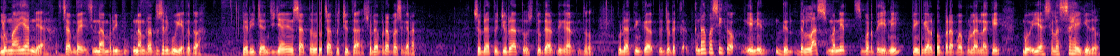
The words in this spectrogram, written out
lumayan ya sampai 6 ribu, 600 ribu ya ketua. Dari janjinya yang satu satu juta. Sudah berapa sekarang sudah 700 tinggal tinggal tuh. Udah tinggal 700 kenapa sih kok ini the, last minute seperti ini tinggal beberapa bulan lagi Bu iya selesai gitu.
